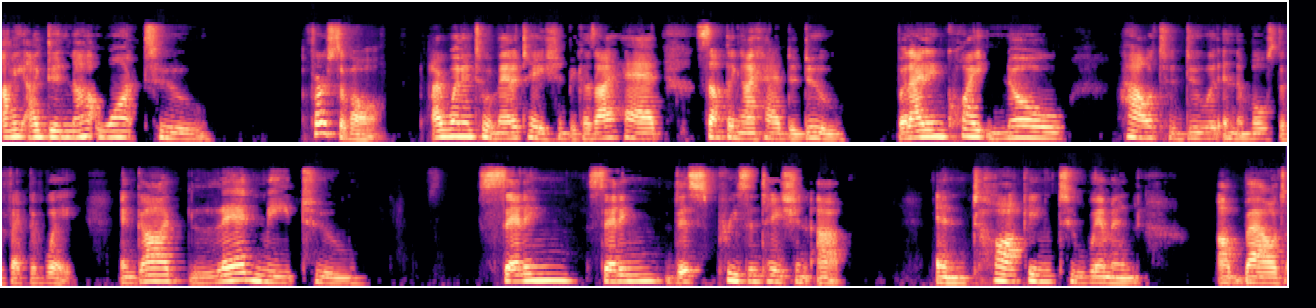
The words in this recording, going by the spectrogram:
I, I did not want to. First of all, I went into a meditation because I had something I had to do, but I didn't quite know how to do it in the most effective way. And God led me to setting setting this presentation up and talking to women about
